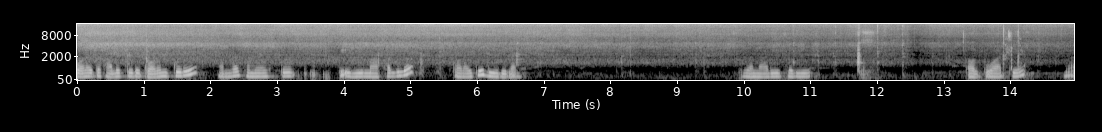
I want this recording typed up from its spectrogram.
কড়াইটা ভালো করে গরম করে আমরা সমস্ত মাখাগুলো কড়াইতে দিয়ে দিলাম। এবার নাড়িয়ে চাড়িয়ে অল্প আছে। আমরা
